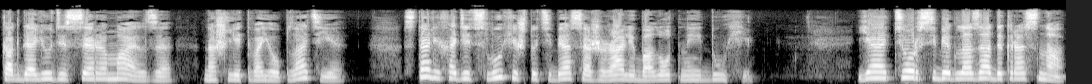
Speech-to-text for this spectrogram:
Когда люди сэра Майлза нашли твое платье, стали ходить слухи, что тебя сожрали болотные духи. Я оттер себе глаза до красна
